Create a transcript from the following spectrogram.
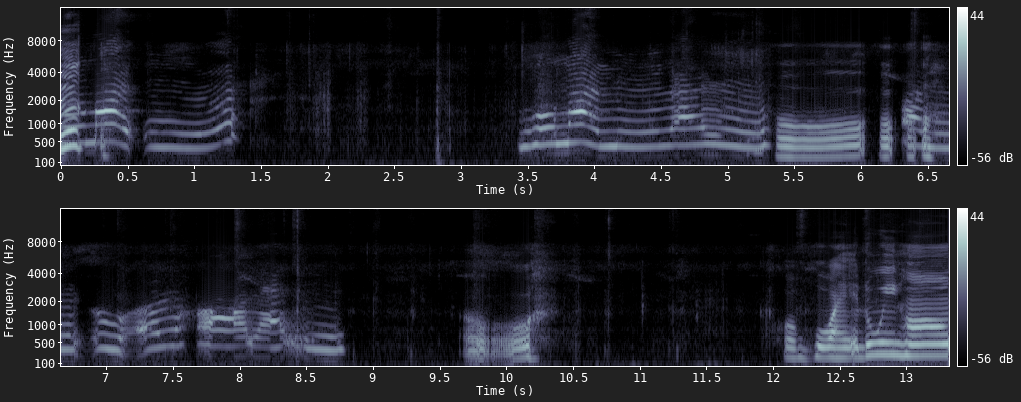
ลึกไม่อือ พ่อม่หนูเล้โอ้โอ้หนูอู่พ่อแล้วโอ้ขมหวยดุยห้อง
